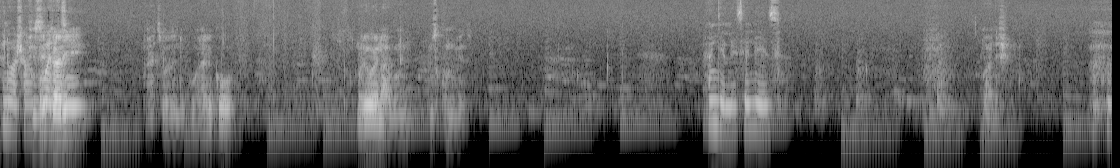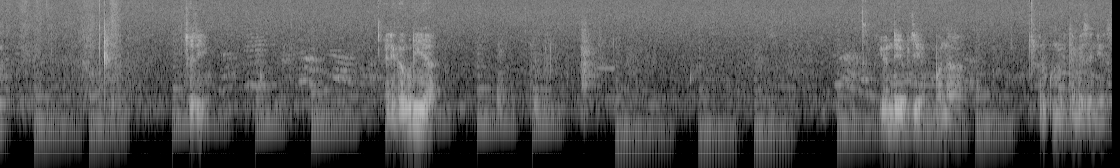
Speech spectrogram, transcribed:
hano bashaka kubona fizikari nta kibazo ndi kubona ariko muri wowe ntabwo nzi ukuntu umeze. Nanjye meze neza. Imana ishimwe sheri erega buriya. Iyo ndebye mbona hari ukuntu bitameze neza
